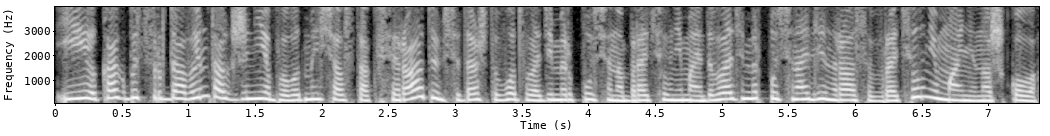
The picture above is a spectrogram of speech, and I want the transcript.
И как бы с трудовым также не было. Вот мы сейчас так все радуемся, да, что вот Владимир Путин обратил внимание. Да Владимир Путин один раз обратил внимание на школу,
